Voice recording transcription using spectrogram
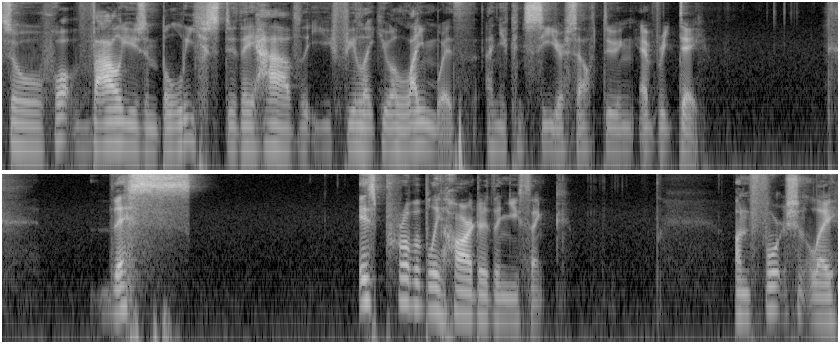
So, what values and beliefs do they have that you feel like you align with and you can see yourself doing every day? This is probably harder than you think. Unfortunately,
